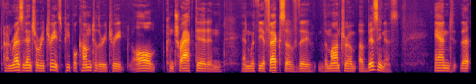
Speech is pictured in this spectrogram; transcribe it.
But on residential retreats, people come to the retreat all contracted and, and with the effects of the, the mantra of busyness. And the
